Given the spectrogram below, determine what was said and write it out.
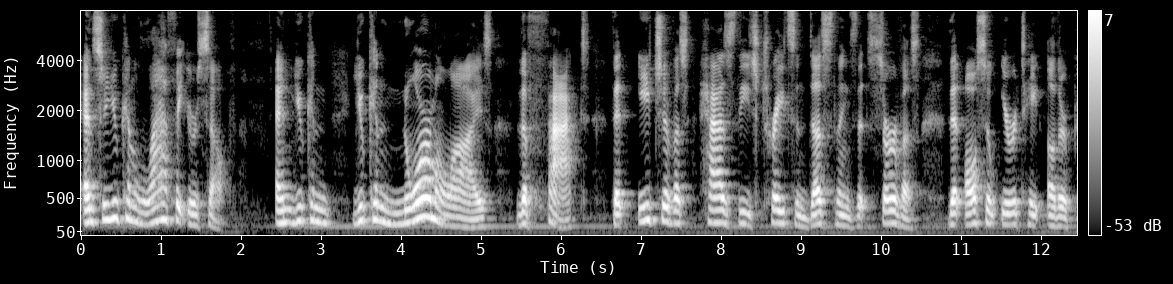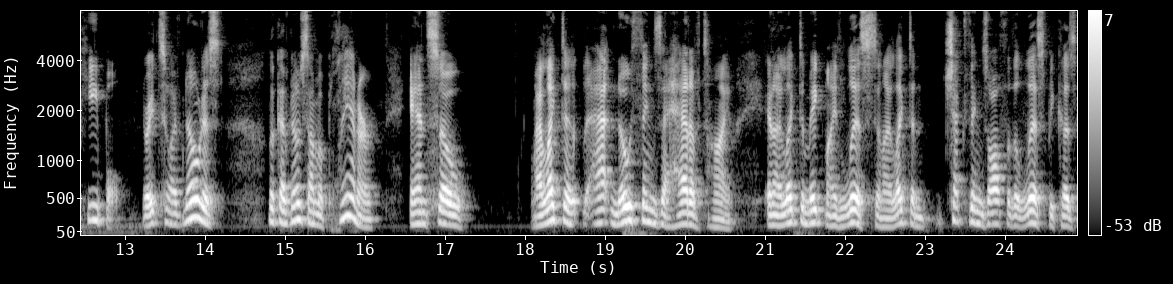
And so you can laugh at yourself and you can you can normalize the fact that each of us has these traits and does things that serve us that also irritate other people, right? So I've noticed, look, I've noticed I'm a planner, and so I like to know things ahead of time, and I like to make my lists, and I like to check things off of the list because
